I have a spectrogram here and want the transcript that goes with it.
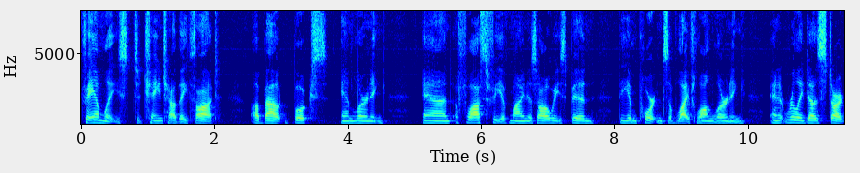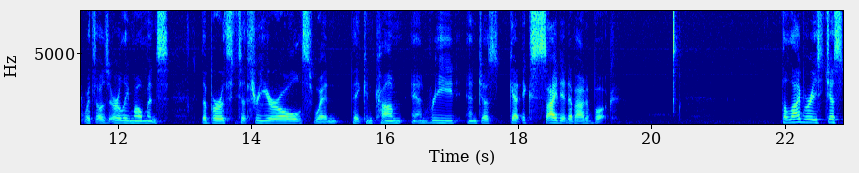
families to change how they thought about books and learning. And a philosophy of mine has always been the importance of lifelong learning and it really does start with those early moments, the birth to three year olds, when they can come and read and just get excited about a book. The library's just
